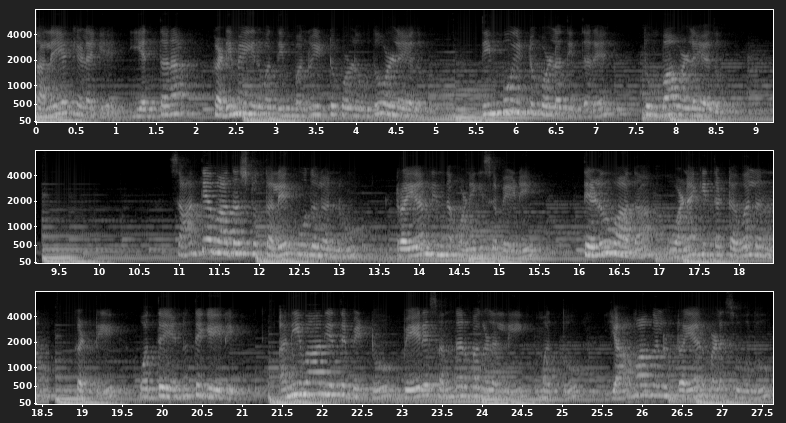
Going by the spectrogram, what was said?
ತಲೆಯ ಕೆಳಗೆ ಎತ್ತರ ಕಡಿಮೆ ಇರುವ ದಿಂಬನ್ನು ಇಟ್ಟುಕೊಳ್ಳುವುದು ಒಳ್ಳೆಯದು. ದಿಂಬು ಇಟ್ಟುಕೊಳ್ಳದಿದ್ದರೆ ತುಂಬ ಒಳ್ಳೆಯದು. ಸಾಧ್ಯವಾದಷ್ಟು ತಲೆ ಕೂದಲನ್ನು ಡ್ರಯರ್ನಿಂದ ಒಣಗಿಸಬೇಡಿ. ತೆಳುವಾದ ಒಣಗಿದ ಟವಲನ್ನು ಕಟ್ಟಿ ಒದ್ದೆಯನ್ನು ತೆಗೆಯಿರಿ. ಅನಿವಾರ್ಯತೆ ಬಿಟ್ಟು ಬೇರೆ ಸಂದರ್ಭಗಳಲ್ಲಿ ಮತ್ತು ಯಾವಾಗಲೂ ಡ್ರೈಯರ್ ಬಳಸುವುದು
